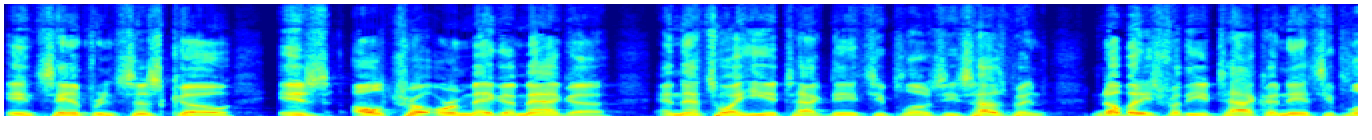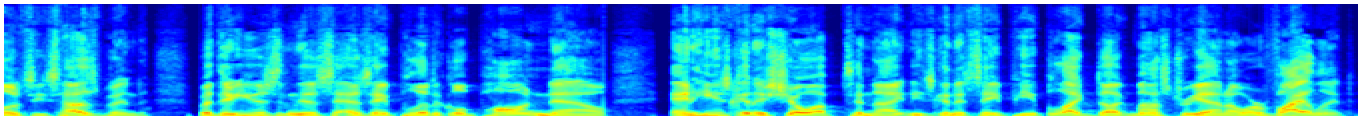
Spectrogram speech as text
in San Francisco is ultra or mega MAGA, and that's why he attacked Nancy Pelosi's husband. Nobody's for the attack on Nancy Pelosi's husband, but they're using this as a political pawn now, and he's going to show up tonight and he's going to say people like Doug Mastriano are violent.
